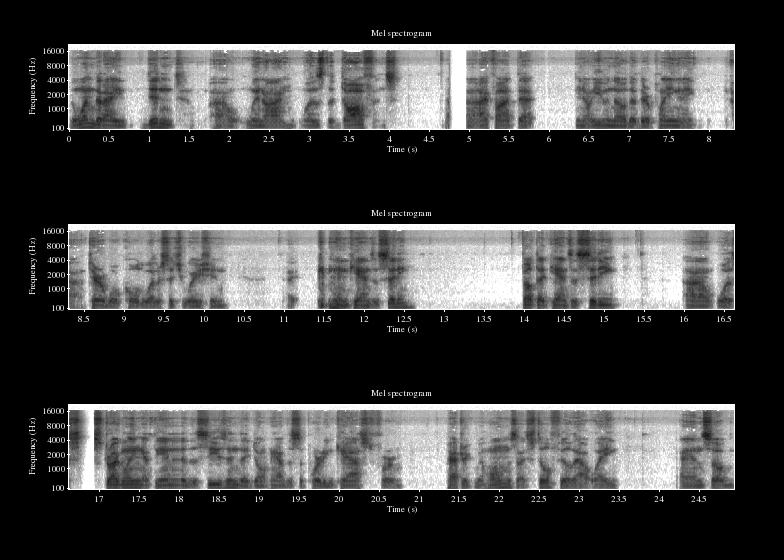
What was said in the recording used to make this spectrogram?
The one that I didn't uh, win on was the Dolphins. Uh, I thought that, you know, even though that they're playing in a uh, terrible cold weather situation uh, in Kansas City, felt that Kansas City uh, was struggling at the end of the season. They don't have the supporting cast for Patrick Mahomes. I still feel that way. And so,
